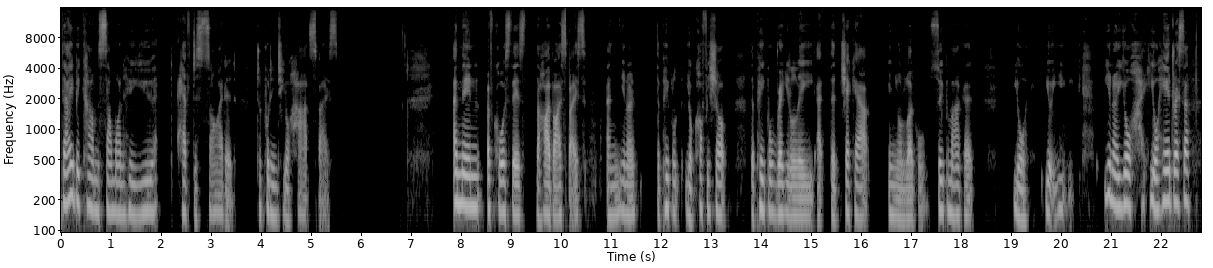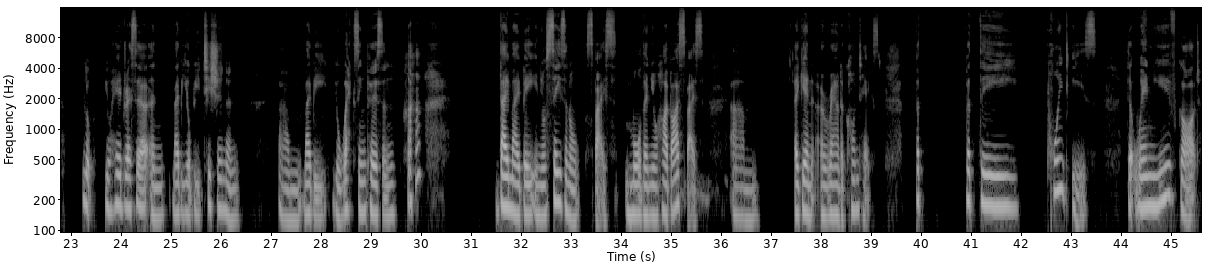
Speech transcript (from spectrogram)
They become someone who you have decided to put into your heart space. And then, of course, there's the hi bye space. And, you know, the people at your coffee shop, the people regularly at the checkout in your local supermarket, your your you, you know your your hairdresser. Look, your hairdresser and maybe your beautician and um, maybe your waxing person. they may be in your seasonal space more than your hi bye space. Um, again, around a context. But the point is that when you've got,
